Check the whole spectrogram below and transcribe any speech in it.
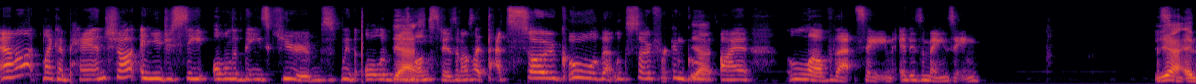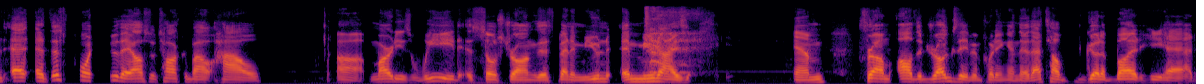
out, like a pan shot, and you just see all of these cubes with all of these Yes. monsters, and I was like, that's so cool. That looks so freaking good. Yeah. I love that scene. It is amazing. That's yeah, so and at, at this point too, they also talk about how uh, Marty's weed is so strong that it's been immune immunized him from all the drugs they've been putting in there. That's how good a bud he had.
